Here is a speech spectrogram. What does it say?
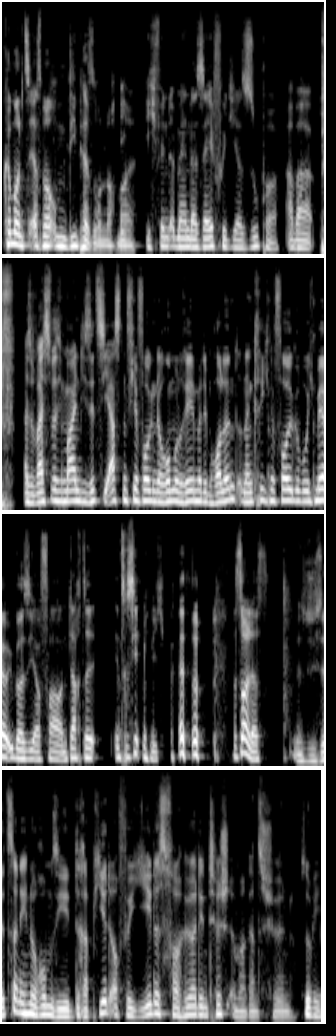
kümmern uns erstmal um die Person nochmal. Ich finde Amanda Seyfried ja super, aber pff, also weißt du, was ich meine? Die sitzt die ersten vier Folgen da rum und redet mit dem Holland und dann kriege ich eine Folge, wo ich mehr über sie erfahre und dachte, interessiert mich nicht. Also, was soll das? Sie sitzt da nicht nur rum, sie drapiert auch für jedes Verhör den Tisch immer ganz schön. Supi.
